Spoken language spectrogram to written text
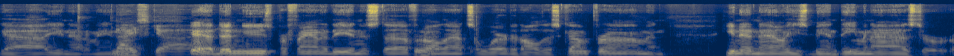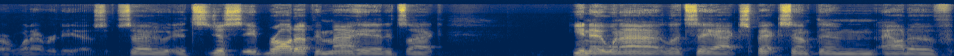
guy. You know what I mean? nice guy. Yeah, doesn't use profanity and his stuff and all that. So where did all this come from? And you know, now he's being demonized or or whatever it is. So it's just it brought up in my head. It's like, you know, when I let's say I expect something out of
